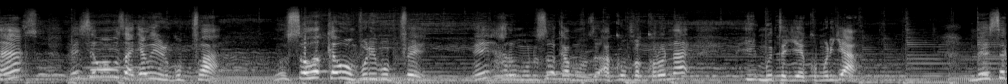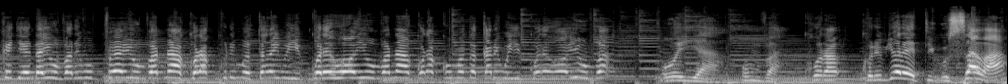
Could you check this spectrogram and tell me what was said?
Eh? ese wowe uzajya wirirwa upfa? Ntusohoke wumva uri bupfe. Eh, hari umuntu usohoka mu nzu akumva korona imutegeye ku muryango. Mbese akagenda yumva ari bupfe yumva nakora kuri moto ari buyikoreho yumva nakora ku modoka ari buyikoreho yumva oya umva kora kora ibyo leta igusaba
